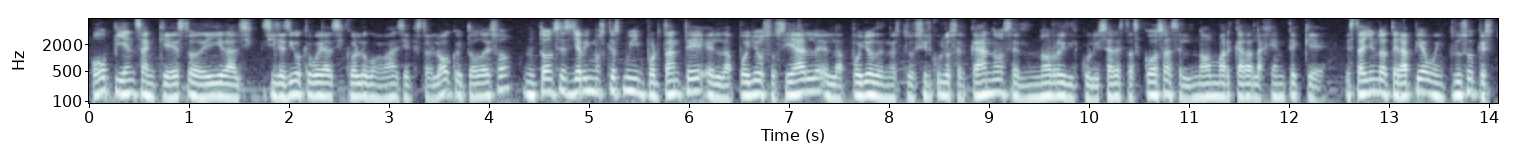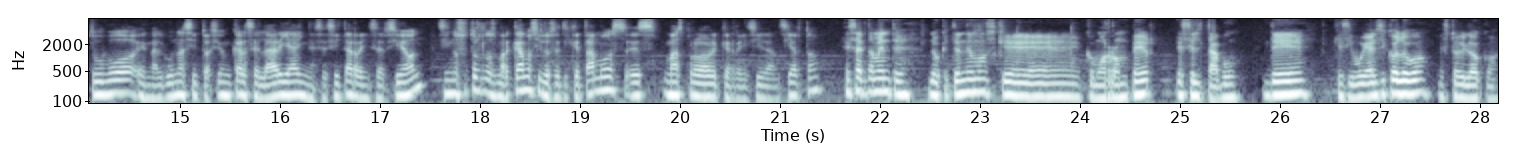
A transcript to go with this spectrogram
o piensan que esto de ir al si les digo que voy al psicólogo me van a decir que estoy loco y todo eso. Entonces ya vimos que es muy importante el apoyo social, el apoyo de nuestros círculos cercanos, el no ridiculizar estas cosas, el no marcar a la gente que está yendo a terapia o incluso que estuvo en alguna situación carcelaria y necesita reinserción. Si nosotros los marcamos y los etiquetamos es más probable que reincidan, ¿cierto? Exactamente. Lo que tenemos que como romper es el tabú de que si voy al psicólogo estoy loco.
